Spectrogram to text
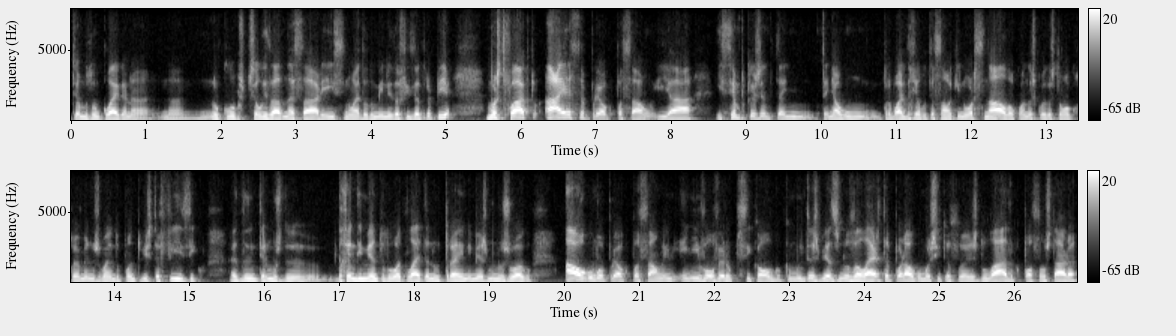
temos um colega na, na, no clube especializado nessa área e isso não é do domínio da fisioterapia, mas de facto há essa preocupação e há e sempre que a gente tem, tem algum trabalho de reabilitação aqui no Arsenal, ou quando as coisas estão a correr menos bem do ponto de vista físico, de, em termos de, de rendimento do atleta no treino e mesmo no jogo, há alguma preocupação em, em, envolver o psicólogo que muitas vezes nos alerta para algumas situações do lado que possam estar a,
